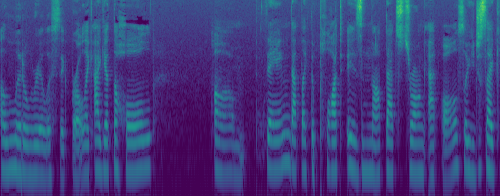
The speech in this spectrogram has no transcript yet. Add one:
a little realistic, bro. Like I get the whole um thing that like the plot is not that strong at all. So you just like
